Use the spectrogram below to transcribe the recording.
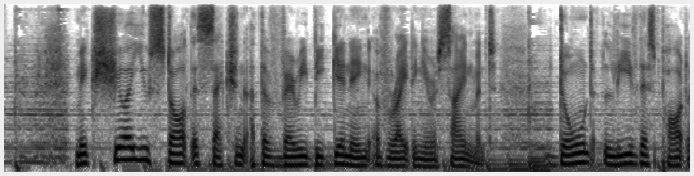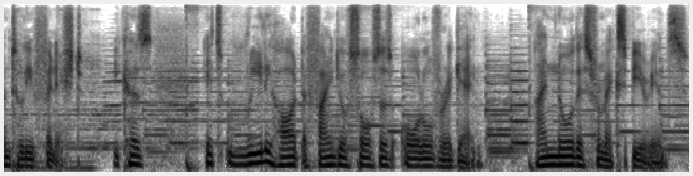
Make sure you start this section at the very beginning of writing your assignment don't leave this part until you've finished because it's really hard to find your sources all over again. I know this from experience.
